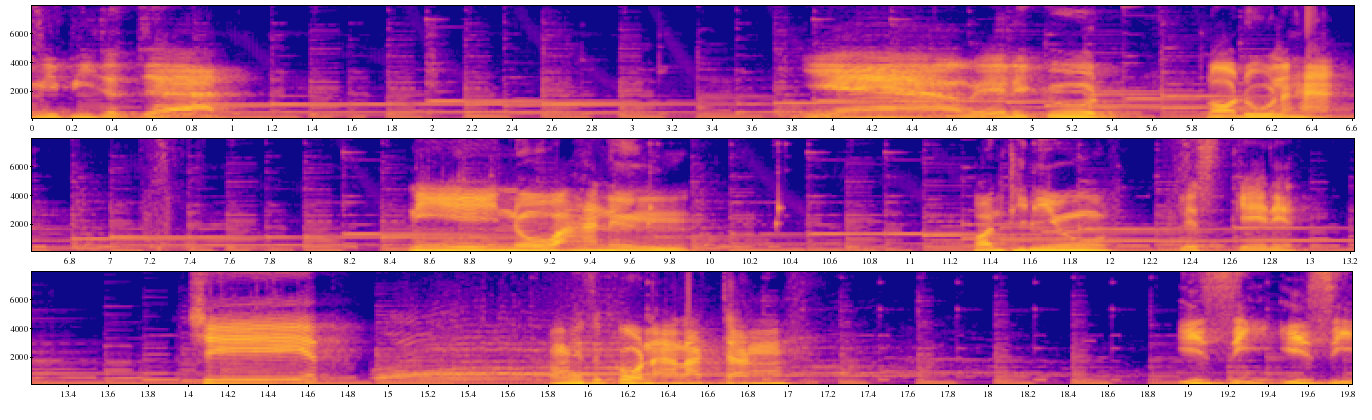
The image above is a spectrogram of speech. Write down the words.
MVP จัดจัด yeah very good รอดูนะฮะ นี่โนวาหนึ่ง continue let's get it เชด น้องเฮสโกะน่ารักจัง easy easy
